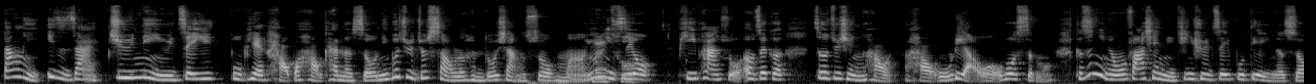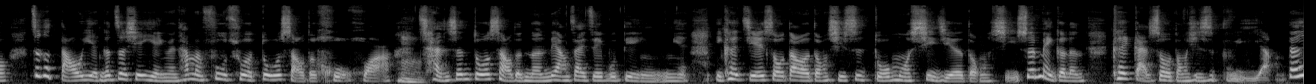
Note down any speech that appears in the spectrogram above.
当你一直在拘泥于这一部片好不好看的时候，你不觉得就少了很多享受吗？因为你只有。批判说：“哦，这个这个剧情好好无聊哦，或什么。”可是你有没有发现，你进去这一部电影的时候，这个导演跟这些演员他们付出了多少的火花，产生多少的能量在这部电影里面？你可以接收到的东西是多么细节的东西，所以每个人可以感受的东西是不一样。但是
